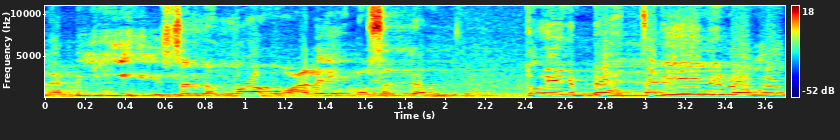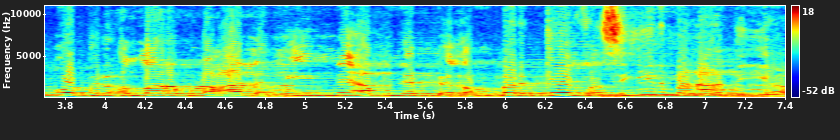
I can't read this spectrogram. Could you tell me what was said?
नबी सल्लल्लाहु अलैहि वसल्लम। तो इन बेहतरीन लोगों को फिर अल्लाह रब्बुल आलमीन ने अपने पैगंबर के वज़ीर बना दिया।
